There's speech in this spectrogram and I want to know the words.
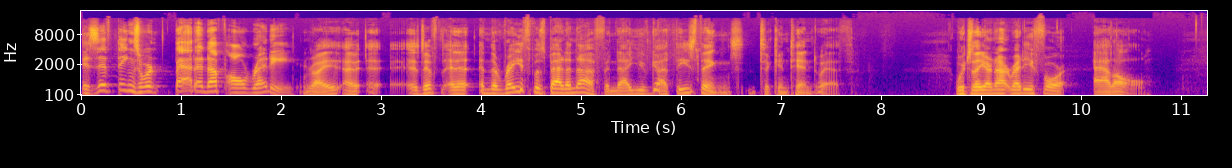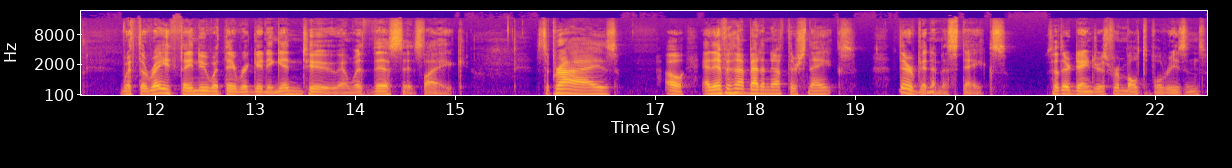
As if things weren't bad enough already. Right? Uh, uh, as if, and the Wraith was bad enough, and now you've got these things to contend with, which they are not ready for at all. With the Wraith, they knew what they were getting into, and with this, it's like, surprise. Oh, and if it's not bad enough, they're snakes. They're venomous snakes. So they're dangerous for multiple reasons.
